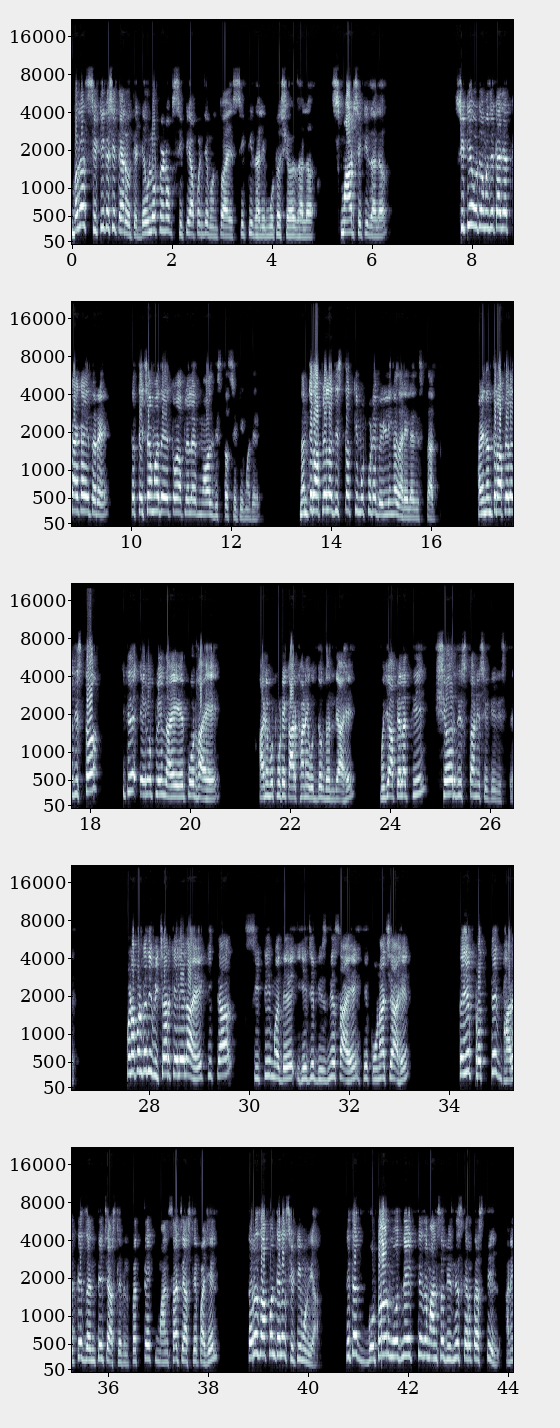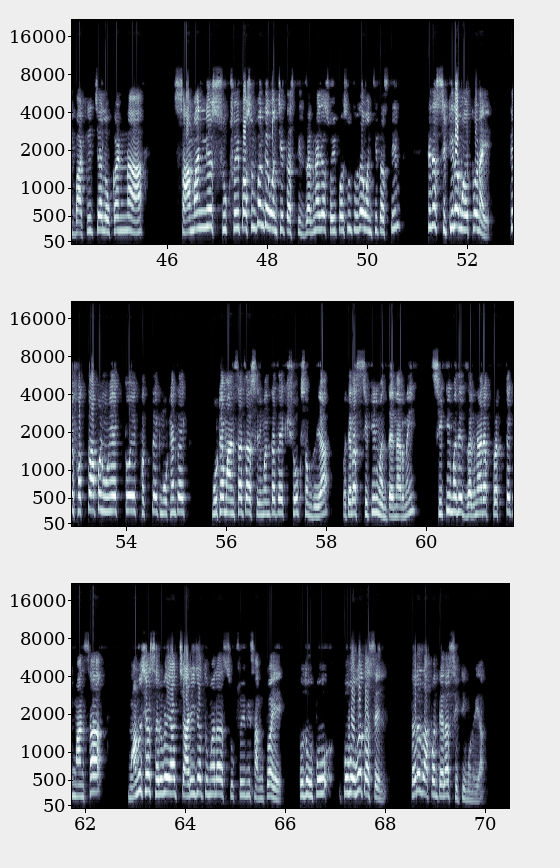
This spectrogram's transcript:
बघा सिटी कशी तयार होते. डेव्हलपमेंट ऑफ सिटी आपण जे म्हणतो आहे सिटी झाली मोठं शहर झालं स्मार्ट सिटी झालं. सिटी होतं म्हणजे काय त्यात काय काय येतं रे तर त्याच्यामध्ये तो आपल्याला मॉल दिसतात सिटीमध्ये नंतर आपल्याला दिसतात की मोठमोठ्या बिल्डिंगा झालेल्या दिसतात. आणि नंतर आपल्याला दिसतं की ते एरोप्लेन आहे एअरपोर्ट आहे. आणि मोठमोठे कारखाने उद्योगधंदे आहे. म्हणजे आपल्याला ती शहर दिसतं आणि सिटी दिसते. पण आपण कधी विचार केलेला आहे की त्या सिटीमध्ये हे जे बिझनेस आहे हे कोणाचे आहे? तर हे प्रत्येक भारतीय जनतेचे असले पाहिजे प्रत्येक माणसाचे असले पाहिजे. तरच आपण त्याला सिटी म्हणूया. नाही तर बोटावर मोजण्या इतके जर माणसं बिझनेस करत असतील आणि बाकीच्या लोकांना सामान्य सुखसोयीपासून पण ते वंचित असतील जगण्याच्या सोयीपासून सुद्धा वंचित असतील ते त्या सिटीला महत्त्व नाही. ते फक्त आपण म्हणूया तो एक फक्त एक मोठ्यांचा एक मोठ्या माणसाचा श्रीमंताचा एक शोक समजूया. व त्याला सिटी म्हणता येणार नाही. सिटीमध्ये जगणाऱ्या प्रत्येक माणसा माणूस या सर्व या चारी ज्या तुम्हाला सुखसोयी मी सांगतो आहे तो जो उप उपभोगत असेल तरच आपण त्याला सिटी म्हणूया.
